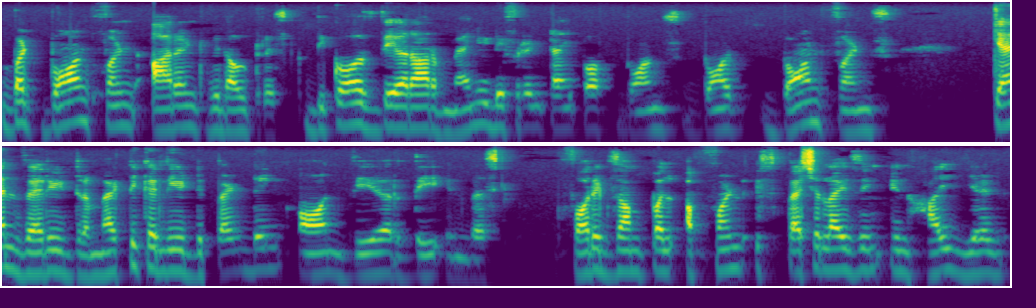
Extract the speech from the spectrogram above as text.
But bond funds aren't without risk because there are many different type of bonds. Bond, bond funds can vary dramatically depending on where they invest. For example, a fund specializing in high yield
